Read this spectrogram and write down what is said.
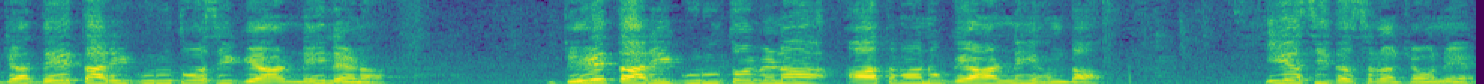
ਜਾਂ ਦੇਹਧਾਰੀ ਗੁਰੂ ਤੋਂ ਅਸੀਂ ਗਿਆਨ ਨਹੀਂ ਲੈਣਾ। ਦੇਹਧਾਰੀ ਗੁਰੂ ਤੋਂ ਬਿਨਾ ਆਤਮਾ ਨੂੰ ਗਿਆਨ ਨਹੀਂ ਹੁੰਦਾ, ਇਹ ਅਸੀਂ ਦੱਸਣਾ ਚਾਹੁੰਦੇ ਹਾਂ।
